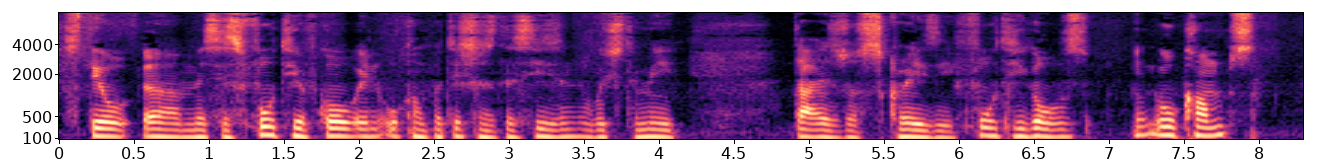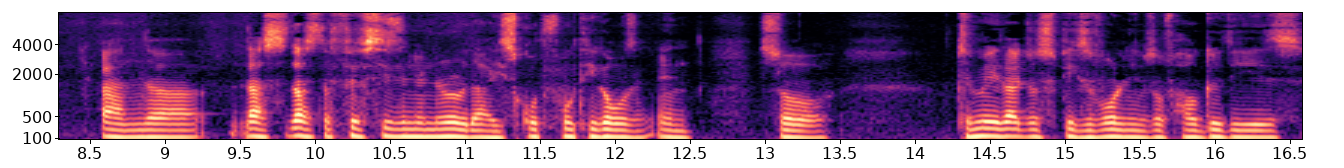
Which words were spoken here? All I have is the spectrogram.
still um, it's his 40th goal in all competitions this season which to me that is just crazy. 40 goals in all comps and uh, that's that's the fifth season in a row that he scored 40 goals in. So, to me, that just speaks volumes of how good he is.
